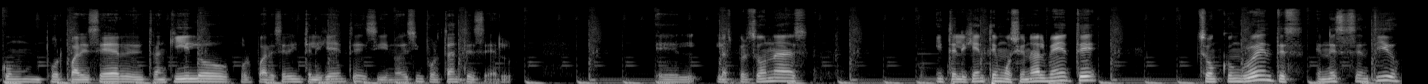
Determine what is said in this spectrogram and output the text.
con, por parecer tranquilo, por parecer inteligente, sino es importante serlo. Las personas inteligentes emocionalmente son congruentes en ese sentido.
